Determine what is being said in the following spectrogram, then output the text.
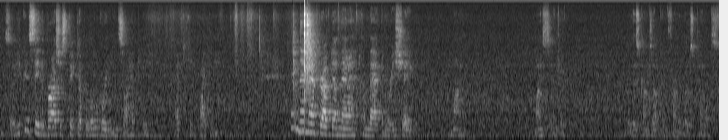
And so you can see the brush has picked up a little green, so I have to be, have to keep wiping it. And then after I've done that, I have to come back and reshape my, my center. This comes up in front of those petals.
